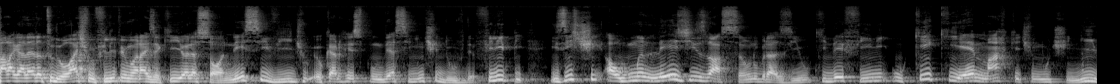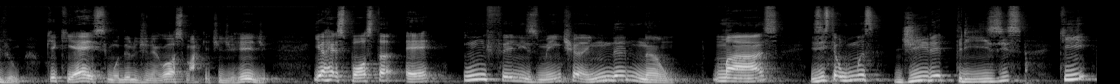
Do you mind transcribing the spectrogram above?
Fala galera, tudo ótimo? Felipe Moraes aqui e olha só, nesse vídeo eu quero responder a seguinte dúvida. Felipe, existe alguma legislação no Brasil que define o que, que é marketing multinível? O que, que é esse modelo de negócio, marketing de rede? E a resposta é, infelizmente, ainda não. Mas existem algumas diretrizes que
